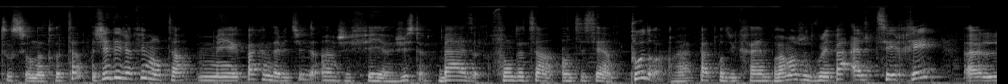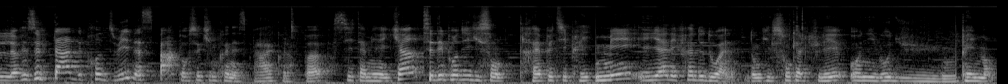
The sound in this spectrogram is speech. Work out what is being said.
tout sur notre teint. J'ai déjà fait mon teint, mais pas comme d'habitude. Hein, j'ai fait euh, juste base, fond de teint, anti-cerne, poudre. Pas de produit crème. Vraiment, je ne voulais pas altérer euh, le résultat des produits, n'est-ce pas Pour ceux qui ne connaissent pas, Colourpop, site américain, c'est des produits qui sont très petit prix, mais il y a les frais de douane, donc ils sont calculés au niveau du paiement.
